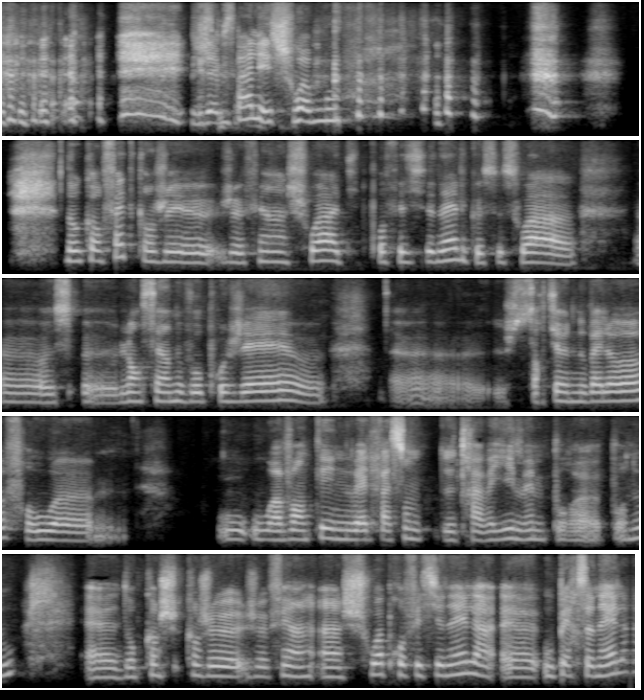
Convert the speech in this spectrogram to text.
J'aime pas les choix mous. Donc en fait, quand je, fais un choix à titre professionnel, que ce soit euh, euh, lancer un nouveau projet, euh, sortir une nouvelle offre ou, ou, ou, inventer une nouvelle façon de travailler, même pour pour nous. donc quand je quand je, je fais un, un, choix professionnel ou personnel,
